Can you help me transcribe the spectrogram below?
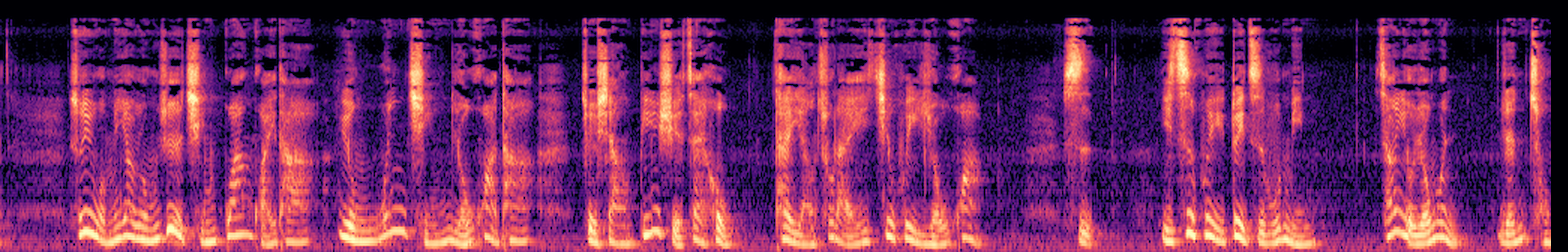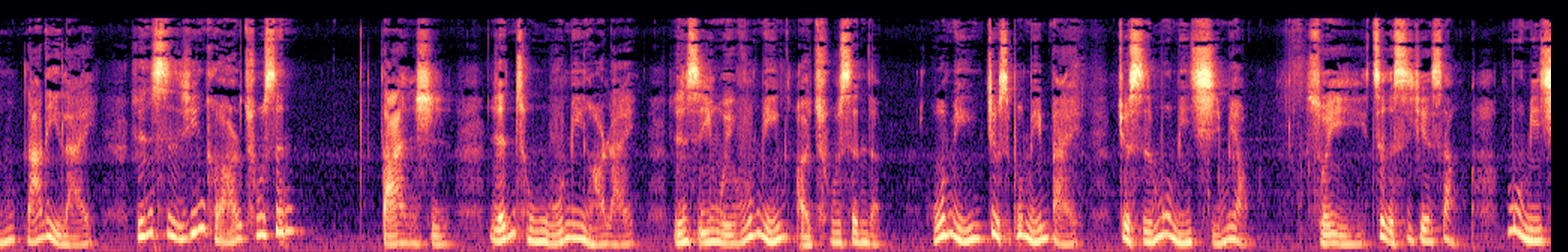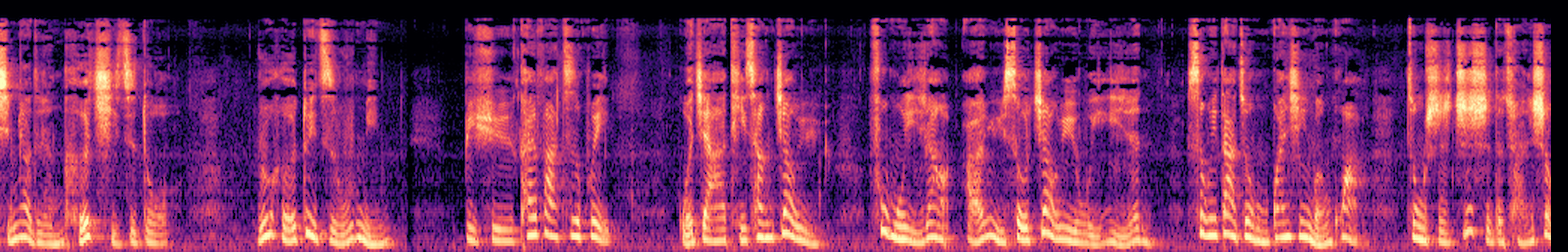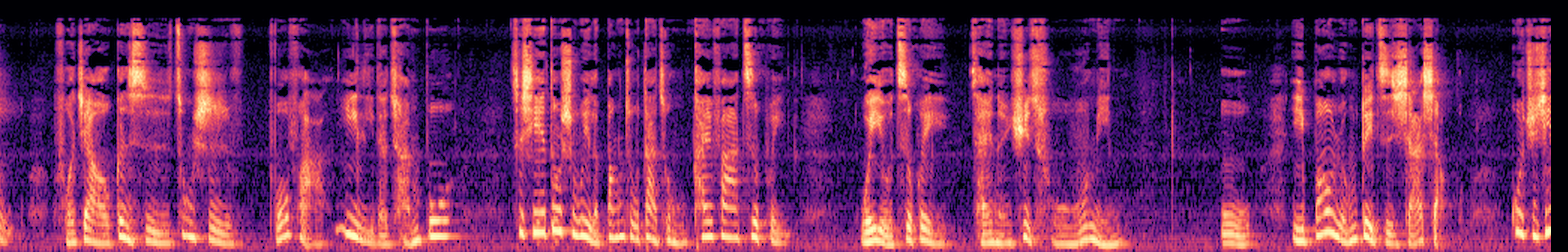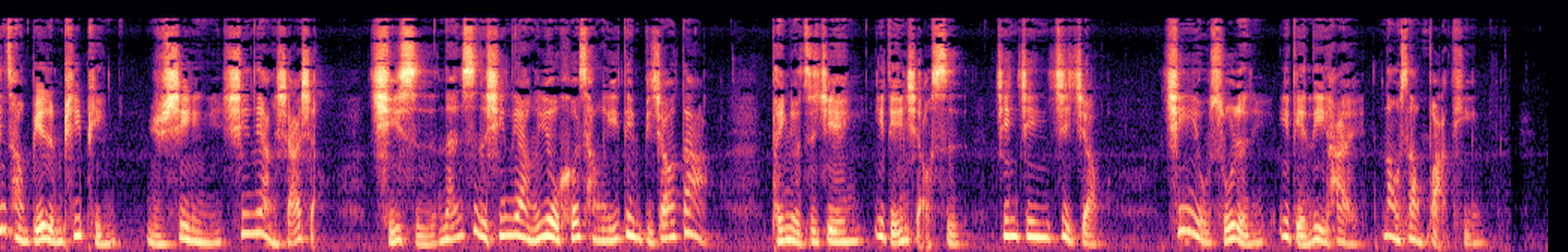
所以我们要用热情关怀他，用温情柔化他，就像冰雪再厚，太阳出来就会融化。四，以智慧对治无名。常有人问：人从哪里来？人是因何而出生？答案是：人从无名而来。人是因为无名而出生的。无明就是不明白，就是莫名其妙。所以这个世界上莫名其妙的人何其之多。如何对治无明？必须开发智慧。国家提倡教育，父母以让儿女受教育为己任。社会大众关心文化，重视知识的传授；佛教更是重视佛法义理的传播。这些都是为了帮助大众开发智慧。唯有智慧，才能去除无明。五，以包容对治狭小。过去经常别人批评女性心量狭小，其实男士的心量又何尝一定比较大？朋友之间一点小事。斤斤计较，亲友熟人一点利害闹上法庭，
